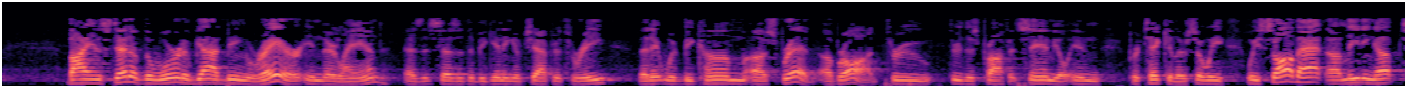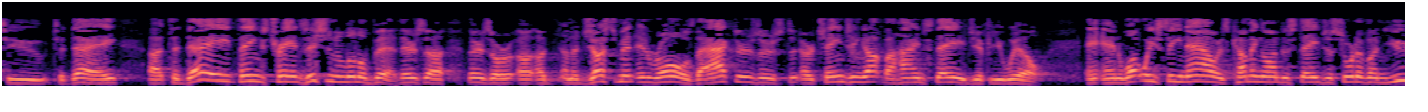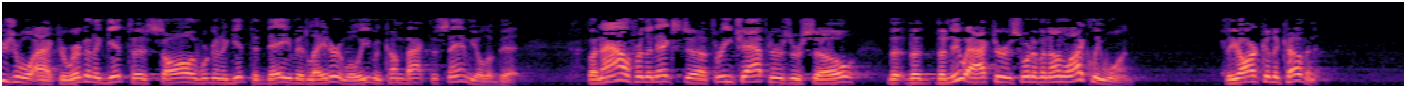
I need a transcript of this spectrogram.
by instead of the word of God being rare in their land, as it says at the beginning of chapter three, that it would become uh, spread abroad through through this prophet Samuel in particular. So we we saw that uh, leading up to today. Uh, today, things transition a little bit. There's a there's a, a, an adjustment in roles. The actors are st- are changing up behind stage, if you will. And, and what we see now is coming onto stage a sort of unusual actor. We're going to get to Saul, and we're going to get to David later, and we'll even come back to Samuel a bit. But now, for the next uh, three chapters or so, the, the the new actor is sort of an unlikely one. The Ark of the Covenant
